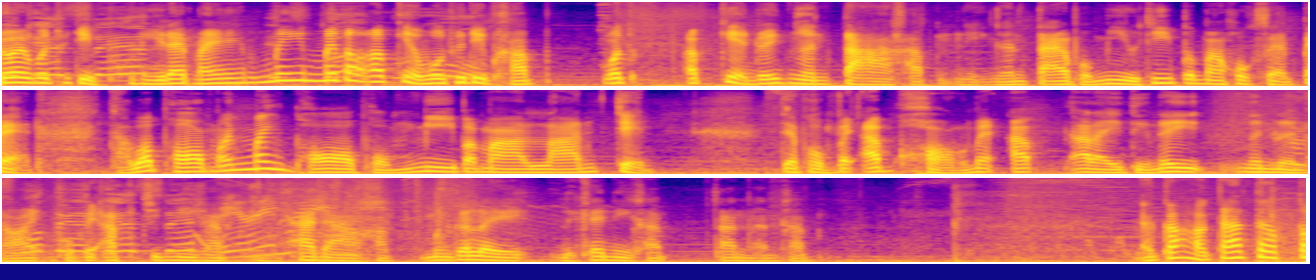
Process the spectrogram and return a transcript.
ด้วยวัตถุดิบพวกนี้ได้ไหมไม่ไม่ต้องอัปเกรดวัตถุดิบครับวัตอัปเกรดด้วยเงินตาครับนี่เงินตาผมมีอยู่ที่ประมาณ6กแสนแปดถามว่าพอไหมไม่พอผมมีประมาณล้านเจ็ด แต่ผมไปอัพของไม่อัพอะไรถึงได้เงินเหลือน้อย ผมไปอัพชิ้นนี้ครับห้าดาวครับ มันก็เลยเหลือแค่นี้ครับตามนั้นครับ แล้วก็การเติบโต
